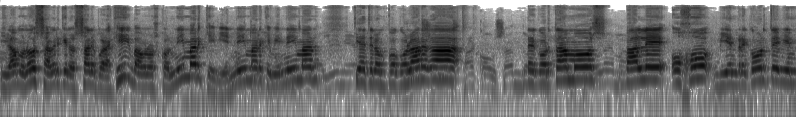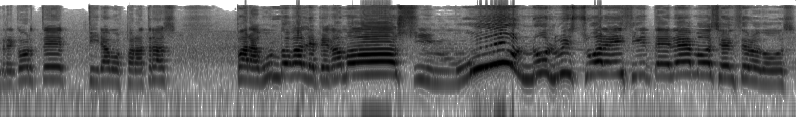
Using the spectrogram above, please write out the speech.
Y vámonos a ver qué nos sale por aquí. Vámonos con Neymar, que bien Neymar, que bien Neymar. Tíratela un poco larga. Recortamos, vale, ojo, bien recorte, bien recorte. Tiramos para atrás para Gundogan, le pegamos y... ¡Uh! No, Luis Suárez y tenemos el 0-2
